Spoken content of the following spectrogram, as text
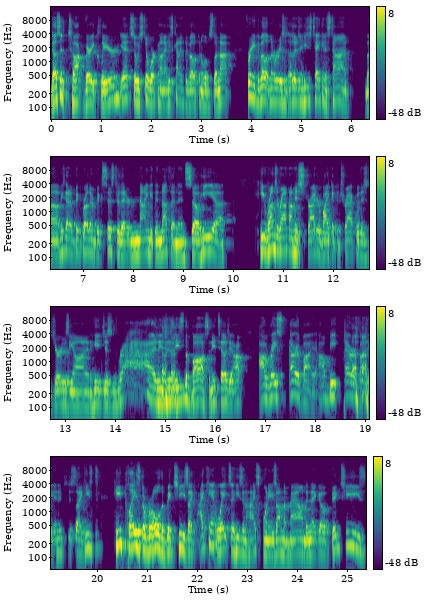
doesn't talk very clear yet. So he's still working on that. He's kind of developing a little slow, not for any developmental reasons other than he's just taking his time. Uh, he's got a big brother and big sister that are 90 to nothing. And so he, uh, he runs around on his Strider bike at the track with his jersey on, and he just rah, and he's just he's the boss, and he tells you, "I'll, I'll race everybody, I'll beat everybody," and it's just like he's he plays the role of the big cheese. Like I can't wait till he's in high school and he's on the mound, and they go, "Big cheese"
